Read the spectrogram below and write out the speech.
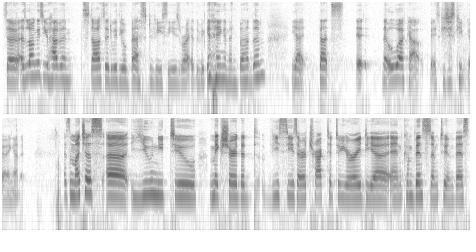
so as long as you haven't started with your best VCs right at the beginning and then burnt them, yeah, that's it. That will work out. Basically, just keep going at it. As much as uh, you need to make sure that VCs are attracted to your idea and convince them to invest,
